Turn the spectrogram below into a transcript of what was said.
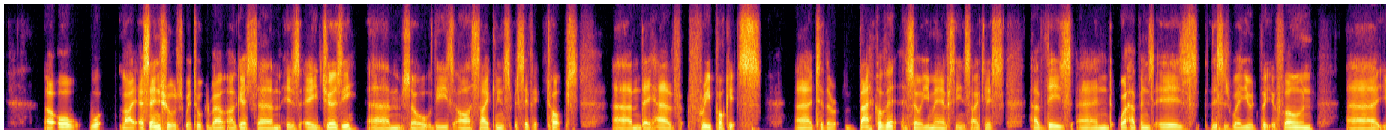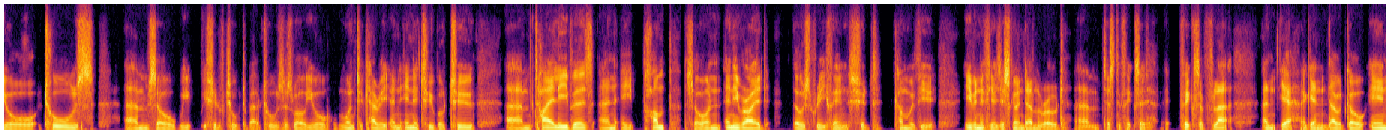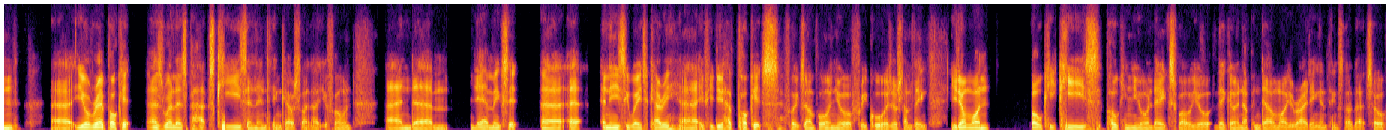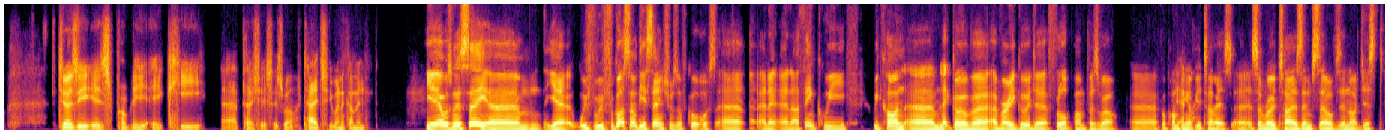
uh, or what like essentials we're talking about, I guess, um, is a jersey. Um, so these are cycling specific tops. Um, they have free pockets uh, to the back of it. So you may have seen cyclists have these. And what happens is this is where you would put your phone, uh, your tools. Um, so we, we should have talked about tools as well. You'll want to carry an inner tube or two, um, tire levers, and a pump. So on any ride, those three things should come with you, even if you're just going down the road, um, just to fix a fix a flat. And yeah, again, that would go in uh, your rear pocket as well as perhaps keys and anything else like that, your phone. And um, yeah, makes it uh, an easy way to carry. Uh, if you do have pockets, for example, on your three quarters or something, you don't want bulky keys poking your legs while you're they're going up and down while you're riding and things like that. So jersey is probably a key uh, purchase as well. Taj, you want to come in? Yeah, I was going to say, um, yeah, we've we forgot some of the essentials, of course, uh, and and I think we we can't um, let go of a, a very good uh, floor pump as well uh, for pumping yeah. up your tires. Uh, so road tires themselves, they're not just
